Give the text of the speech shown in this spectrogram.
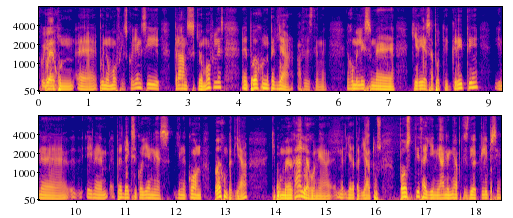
που, έχουν, ε, που είναι ομόφυλες οικογένειες ή τρανς και ομόφυλες ε, που έχουν παιδιά αυτή τη στιγμή. Έχω μιλήσει με κυρίες από την Κρήτη. Είναι, είναι 5-6 οικογένειες γυναικών που έχουν παιδιά και που μεγάλη αγωνία για τα παιδιά τους πώς, τι θα γίνει αν η μία από τις δύο εκλείψει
